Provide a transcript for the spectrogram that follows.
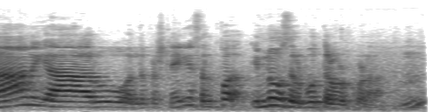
ನಾನು ಯಾರು ಅಂತ ಪ್ರಶ್ನೆಗೆ ಸ್ವಲ್ಪ ಇನ್ನೂ ಸ್ವಲ್ಪ ಉತ್ತರ ಹುಡ್ಕೊಳ್ಳೋಣ ಹ್ಮ್?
